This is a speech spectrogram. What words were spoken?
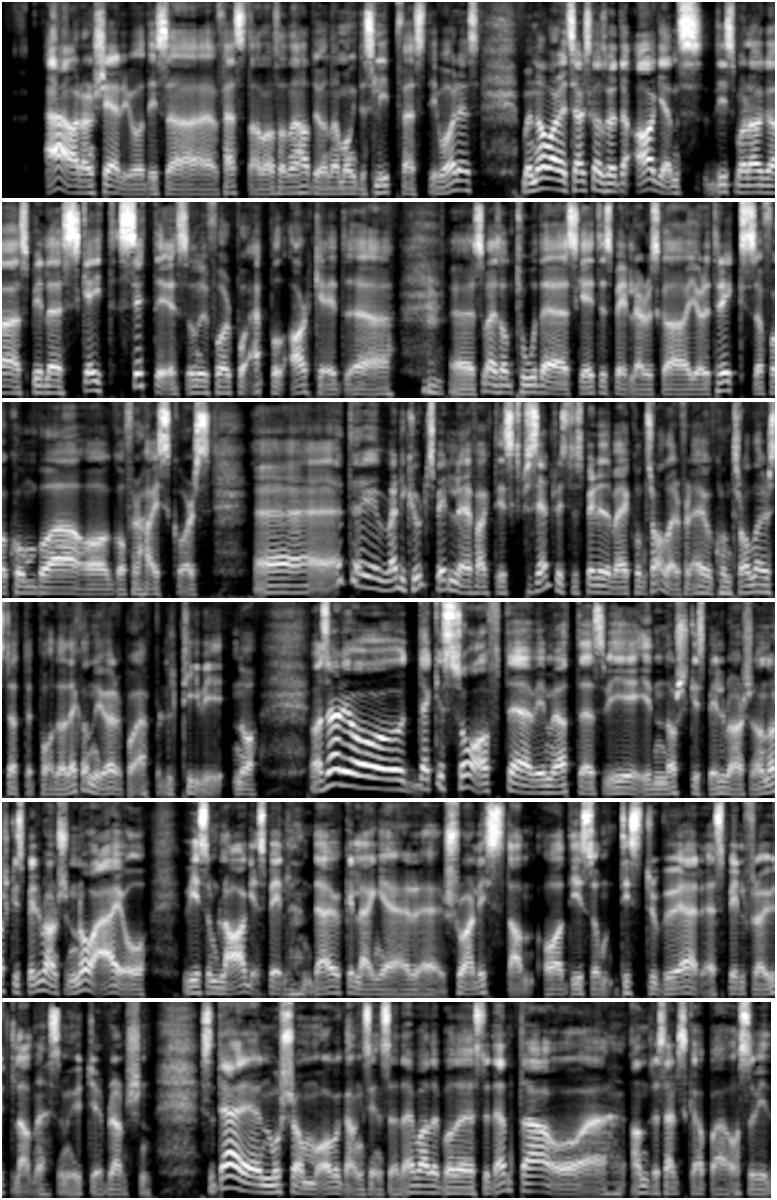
jeg arrangerer jo disse festene. Altså, jeg hadde jo en Among the Sleep-fest i våres. Men nå var det et selskap som heter Agens, de som har laga spillet Skate City, som du får på Apple Arcade. Uh, mm. uh, som er et sånn 2D-skatespill der du skal gjøre triks og få komboer og gå for high scores. Uh, et veldig kult spill, faktisk. Spesielt hvis du spiller det med kontroller, for det er jo kontrollerstøtte på det, og det kan du gjøre på Apple TV nå. Og så er det jo Det er ikke så ofte vi møtes, vi i den norske spillbransjen. Og den norske spillbransjen nå er jo vi som lager spill. Det er jo ikke lenger eh, journalistene og de som distribuerer spill fra utlandet, som utgjør bransjen. Så det er en morsom overgang, syns jeg. Der var det både studenter og eh, andre selskaper osv.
